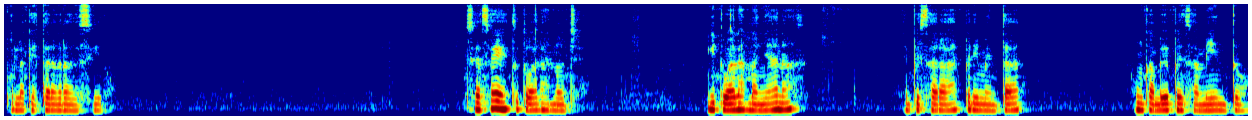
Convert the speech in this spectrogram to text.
por la que estar agradecido. Se hace esto todas las noches y todas las mañanas empezarás a experimentar un cambio de pensamiento,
